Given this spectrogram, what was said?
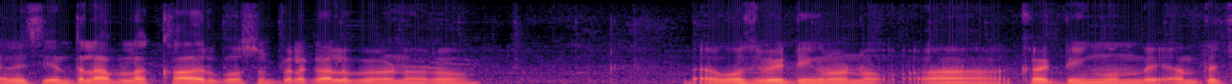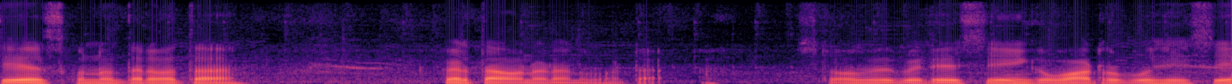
అనేసి ఇంత లోపల కారు కోసం పిల్లకాయలు పోయి ఉన్నారు దానికోసం వెయిటింగ్లో ఉన్నాం. కటింగ్ ఉంది అంతా చేసుకున్న తర్వాత పెడతా ఉన్నాడు అనమాట స్టవ్ మీద పెట్టేసి ఇంకా వాటర్ పోసేసి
